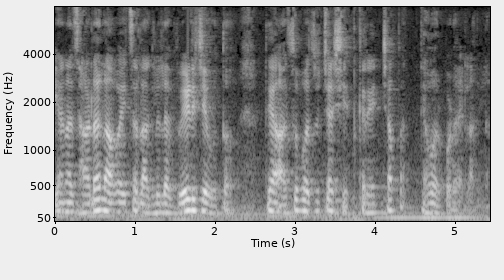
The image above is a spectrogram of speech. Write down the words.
यांना झाडं लावायचं लागलेलं वेळ जे होतं ते आजूबाजूच्या शेतकऱ्यांच्या पत्त्यावर पडायला लागलं.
